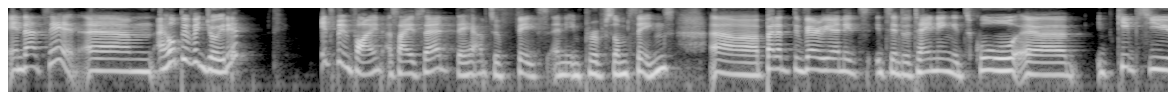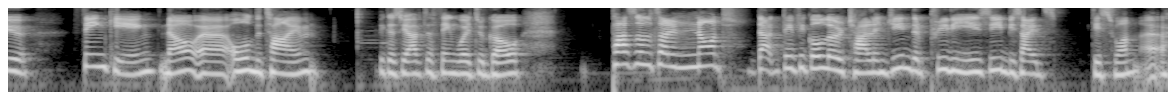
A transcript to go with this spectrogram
and that's it. Um, I hope you've enjoyed it it's been fine as i said. They have to fix and improve some things. Uh, but at the very end it's it's entertaining it's cool. Uh, it keeps you thinking no uh, all the time because you have to think where to go. Puzzles are not that difficult or challenging. They're pretty easy besides this one. Uh,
